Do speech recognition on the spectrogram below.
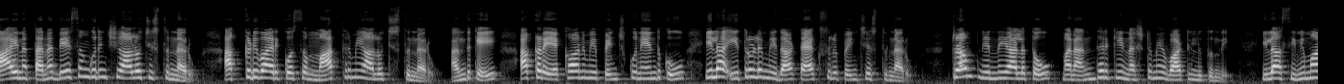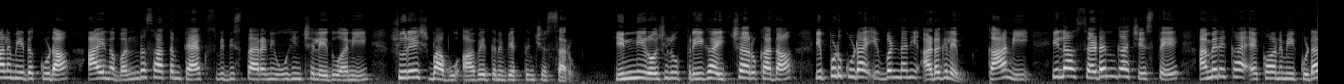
ఆయన తన దేశం గురించి ఆలోచిస్తున్నారు. అక్కడి వారి కోసం మాత్రమే ఆలోచిస్తున్నారు. అందుకే అక్కడ ఎకానమీ పెంచుకునేందుకు ఇలా ఇతరుల మీద ట్యాక్సులు పెంచేస్తున్నారు. ట్రంప్ నిర్ణయాలతో మన అందరికీ నష్టమే వాటిల్లుతుంది. ఇలా సినిమాల మీద కూడా ఆయన వంద శాతం ట్యాక్స్ విధిస్తారని ఊహించలేదు అని సురేష్ బాబు ఆవేదన వ్యక్తం చేశారు. ఇన్ని రోజులు ఫ్రీగా ఇచ్చారు కదా ఇప్పుడు కూడా ఇవ్వండని అడగలేం. కానీ ఇలా సడన్గా చేస్తే అమెరికా ఎకానమీ కూడా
